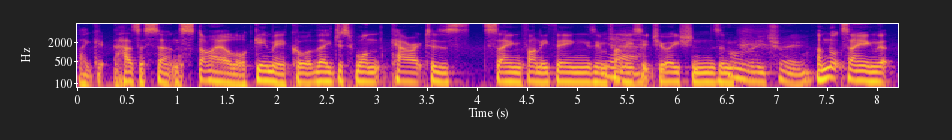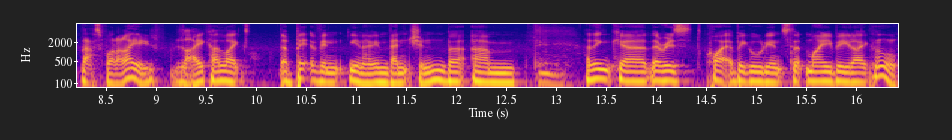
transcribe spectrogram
like it has a certain style or gimmick, or they just want characters saying funny things in funny situations and Probably true. I'm not saying that that's what I like. I like a bit of in, you know invention, but um, I think uh, there is quite a big audience that might be like, oh,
